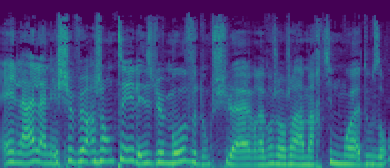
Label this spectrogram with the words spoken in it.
et là, elle a les cheveux argentés, les yeux mauves, donc je suis là vraiment genre, genre à Martine, moi, à 12 ans.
